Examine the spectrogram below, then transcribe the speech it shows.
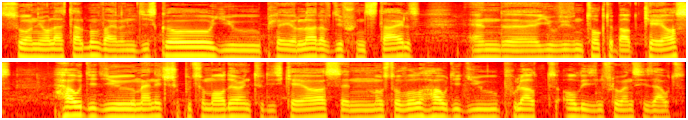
So on your last album, Violent Disco, you play a lot of different styles and uh, you've even talked about chaos. How did you manage to put some order into this chaos? And most of all, how did you pull out all these influences out,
